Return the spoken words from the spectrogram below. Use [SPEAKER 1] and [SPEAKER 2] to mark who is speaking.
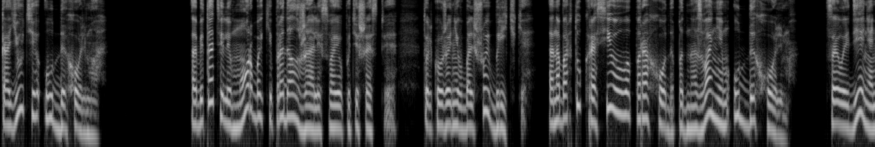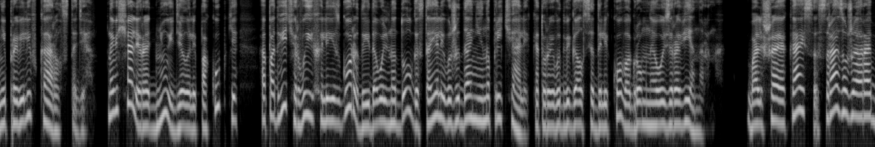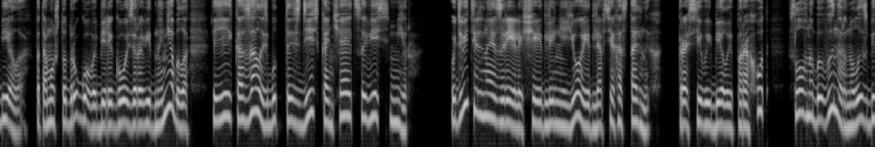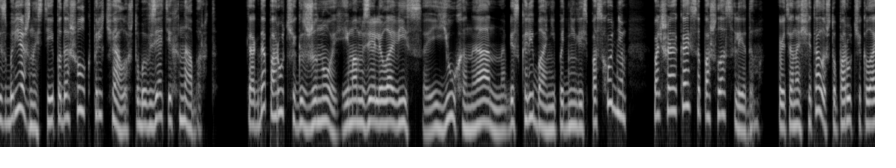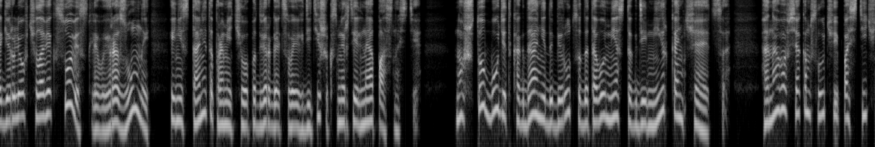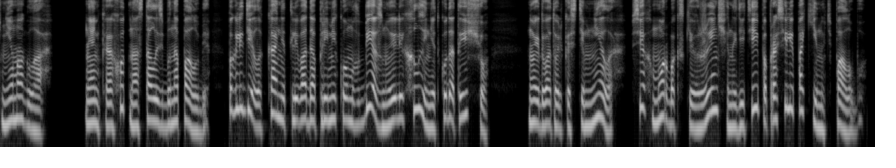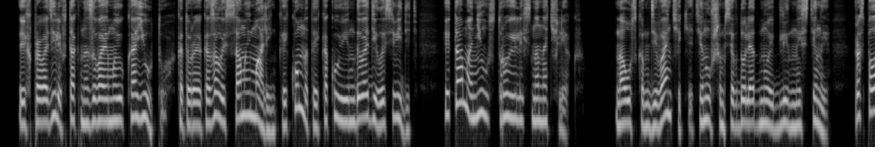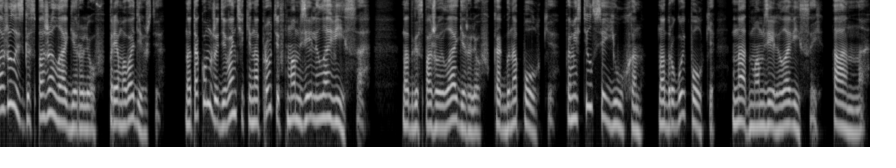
[SPEAKER 1] каюте у Дехольма. Обитатели Морбаки продолжали свое путешествие, только уже не в большой бричке, а на борту красивого парохода под названием Уддехольм. Целый день они провели в Карлстаде, навещали родню и делали покупки, а под вечер выехали из города и довольно долго стояли в ожидании на причале, который выдвигался далеко в огромное озеро Венерн. Большая Кайса сразу же оробела, потому что другого берега озера видно не было, и ей казалось, будто здесь кончается весь мир. Удивительное зрелище и для нее, и для всех остальных. Красивый белый пароход словно бы вынырнул из безбрежности и подошел к причалу, чтобы взять их на борт. Когда поручик с женой, и мамзели Лависса, и Юхан, и Анна без колебаний поднялись по сходням, Большая Кайса пошла следом — ведь она считала, что поручик Лагерлёв человек совестливый, разумный и не станет опрометчиво подвергать своих детишек смертельной опасности. Но что будет, когда они доберутся до того места, где мир кончается? Она, во всяком случае, постичь не могла. Нянька охотно осталась бы на палубе, поглядела, канет ли вода прямиком в бездну или хлынет куда-то еще. Но едва только стемнело, всех морбокских женщин и детей попросили покинуть палубу. Их проводили в так называемую каюту, которая оказалась самой маленькой комнатой, какую им доводилось видеть, и там они устроились на ночлег. На узком диванчике, тянувшемся вдоль одной длинной стены, расположилась госпожа Лагерлёв прямо в одежде. На таком же диванчике напротив мамзель Лависа. Над госпожой Лагерлёв, как бы на полке, поместился Юхан, на другой полке, над мамзель Лависой, Анна.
